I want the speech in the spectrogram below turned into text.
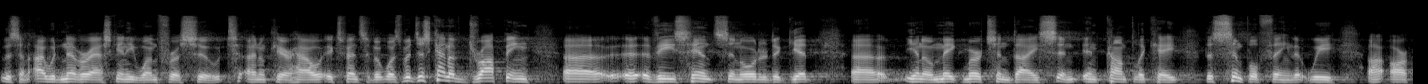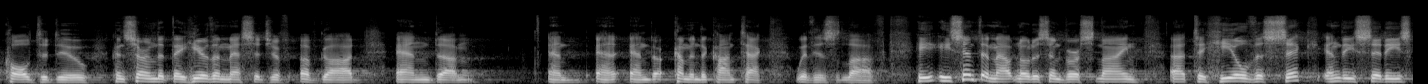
listen, I would never ask anyone for a suit. I don't care how expensive it was, but just kind of dropping uh, these hints in order to get, uh, you know, make merchandise and, and, complicate the simple thing that we are, are, called to do, concerned that they hear the message of, of God and. Um, and, and, and, come into contact with his love. He, he sent them out, notice in verse 9, uh, to heal the sick in these cities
